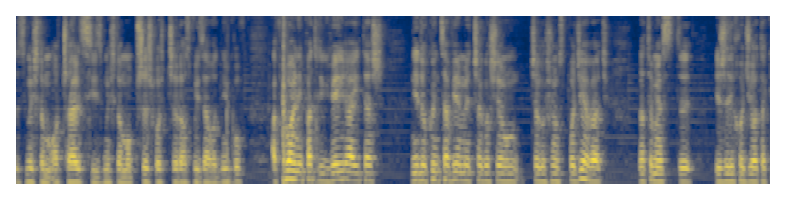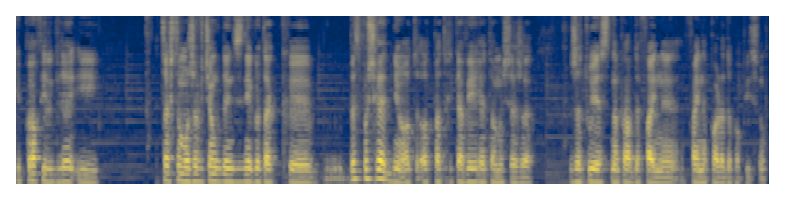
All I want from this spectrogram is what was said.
z myślą o Chelsea, z myślą o przyszłość czy rozwój zawodników. Aktualnie Patryk Vieira i też nie do końca wiemy, czego się, czego się spodziewać. Natomiast y, jeżeli chodzi o taki profil gry i coś, co może wyciągnąć z niego tak y, bezpośrednio od, od Patryka Vieira, to myślę, że, że tu jest naprawdę fajne, fajne pole do popisu.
